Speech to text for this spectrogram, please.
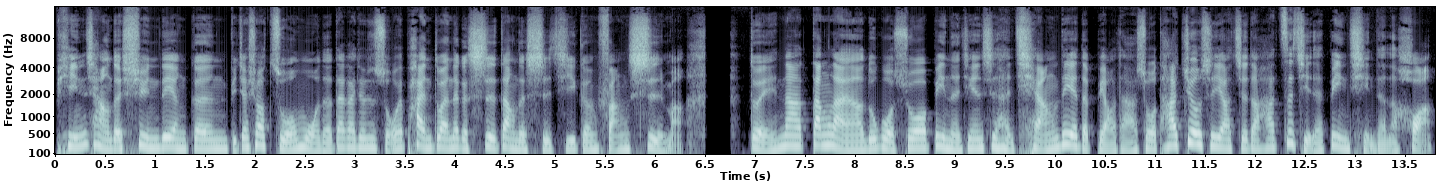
平常的训练跟比较需要琢磨的，大概就是所谓判断那个适当的时机跟方式嘛。对，那当然啊，如果说病人今天是很强烈的表达说他就是要知道他自己的病情的的话，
